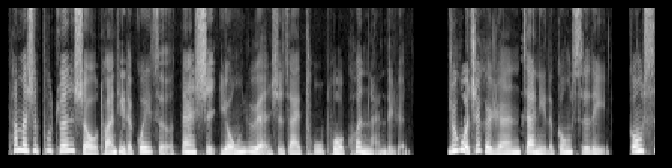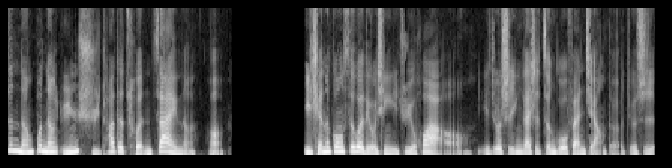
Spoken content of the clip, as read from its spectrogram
他们是不遵守团体的规则，但是永远是在突破困难的人。如果这个人在你的公司里，公司能不能允许他的存在呢？啊，以前的公司会流行一句话啊，也就是应该是曾国藩讲的，就是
